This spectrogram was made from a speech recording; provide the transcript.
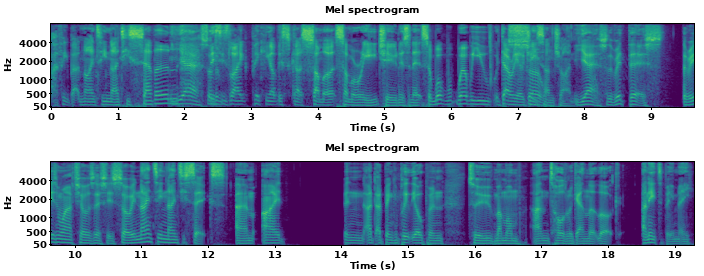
I think about 1997. Yeah, so this the- is like picking up this kind of summer, summery tune, isn't it? So, what, where were you, Dario G. Sunshine? Yeah, so with this, the reason why I've chose this is so in 1996, um, I'd been I'd, I'd been completely open to my mum and told her again that look, I need to be me.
